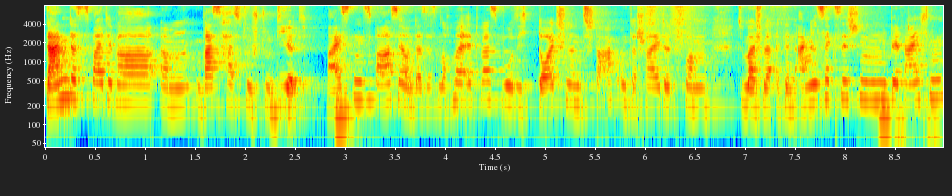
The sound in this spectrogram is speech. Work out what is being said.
Dann das zweite war, ähm, was hast du studiert? Meistens war es ja, und das ist nochmal etwas, wo sich Deutschland stark unterscheidet von zum Beispiel den angelsächsischen mhm. Bereichen.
